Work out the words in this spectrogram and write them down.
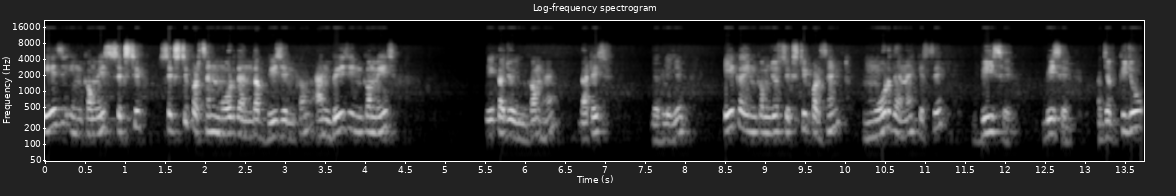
A's income is sixty sixty percent more than the B's income and B's income is A का जो इनकम है दैट इज़ देख लीजिए ए का इनकम जो 60 परसेंट मोर देन है, किससे? बी से बी से। जबकि जो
